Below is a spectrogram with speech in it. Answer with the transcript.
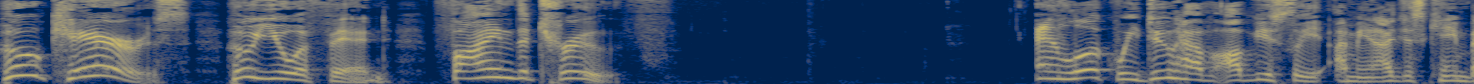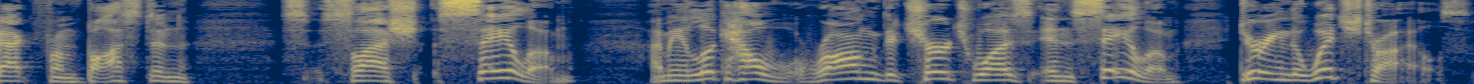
who cares who you offend. Find the truth. And look, we do have obviously, I mean, I just came back from Boston slash Salem. I mean, look how wrong the church was in Salem during the witch trials.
